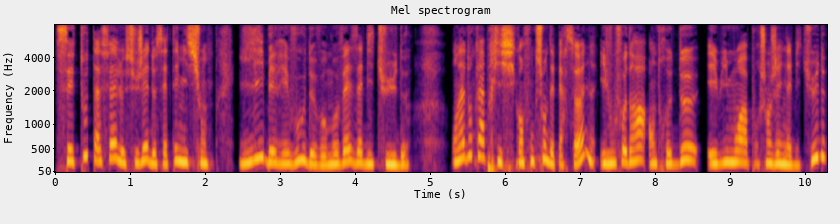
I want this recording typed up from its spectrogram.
C'est tout à fait le sujet de cette émission. Libérez-vous de vos mauvaises habitudes. On a donc appris qu'en fonction des personnes, il vous faudra entre 2 et 8 mois pour changer une habitude.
